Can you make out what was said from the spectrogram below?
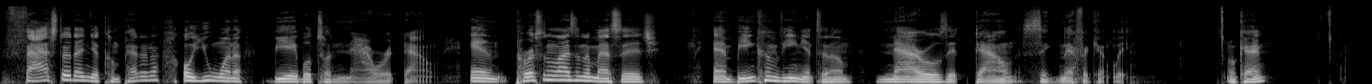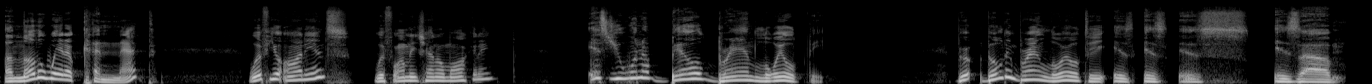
faster than your competitor or you want to be able to narrow it down. And personalizing the message and being convenient to them narrows it down significantly. Okay? Another way to connect with your audience with omni-channel marketing is you want to build brand loyalty. building brand loyalty is is is is um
